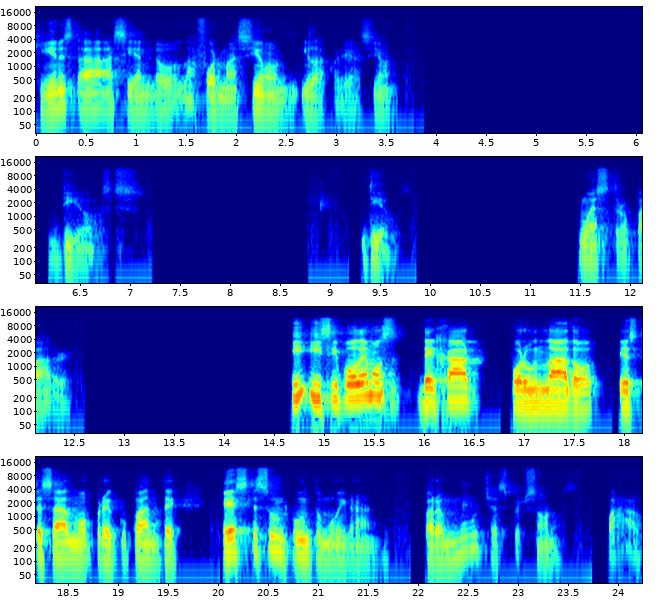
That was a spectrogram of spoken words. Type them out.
¿Quién está haciendo la formación y la creación? Dios. Dios. Nuestro Padre. Y, y si podemos dejar por un lado este salmo preocupante, este es un punto muy grande para muchas personas. Wow.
